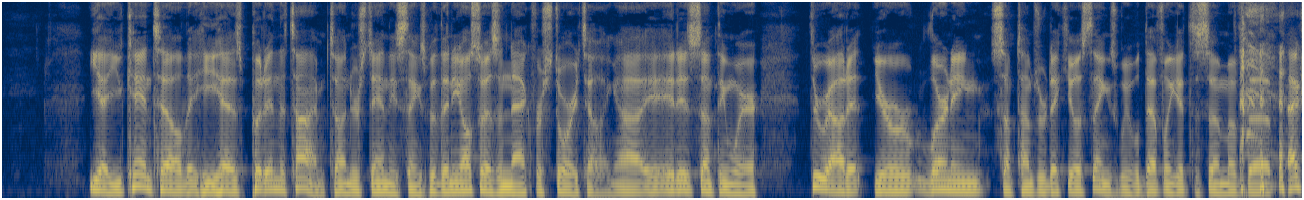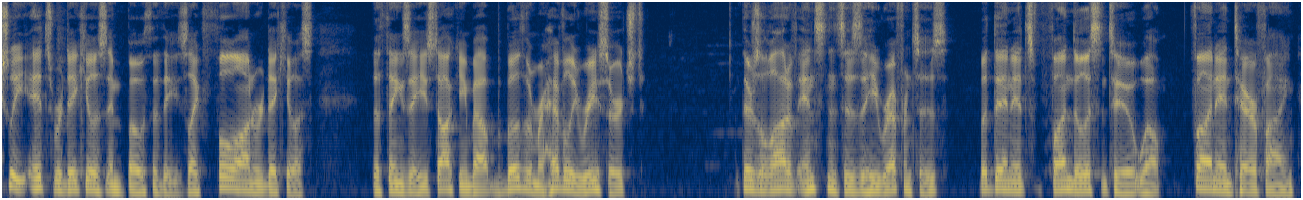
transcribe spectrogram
Yeah, you can tell that he has put in the time to understand these things, but then he also has a knack for storytelling. Uh, it, it is something where throughout it, you're learning sometimes ridiculous things. We will definitely get to some of the. actually, it's ridiculous in both of these, like full on ridiculous. the things that he's talking about, but both of them are heavily researched. There's a lot of instances that he references, but then it's fun to listen to. Well, fun and terrifying.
